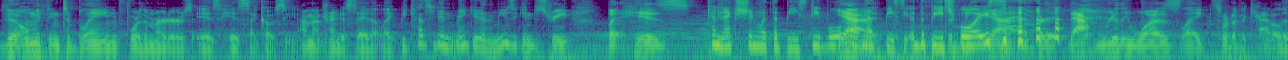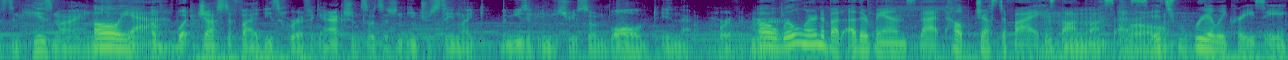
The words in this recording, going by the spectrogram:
the only thing to blame for the murders is his psychosis. I'm not trying to say that like because he didn't make it in the music industry, but his Connection with the Beastie Boys, uh, Yeah. not Beastie, the Beach the Boys. Yeah, but it, that really was like sort of the catalyst in his mind. Oh, yeah. of what justified these horrific actions. So it's such an interesting like the music industry is so involved in that horrific murder. Oh, we'll learn about other bands that help justify his Mm-hmm. thought process. girl. It's really crazy.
